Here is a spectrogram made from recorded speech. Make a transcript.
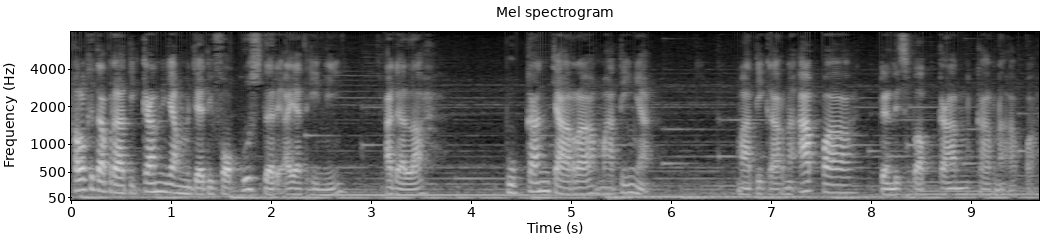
Kalau kita perhatikan yang menjadi fokus dari ayat ini adalah bukan cara matinya. Mati karena apa dan disebabkan karena apa.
